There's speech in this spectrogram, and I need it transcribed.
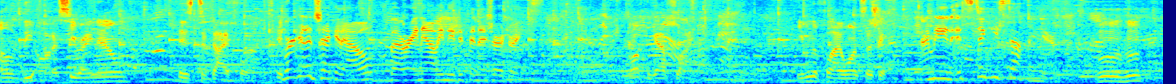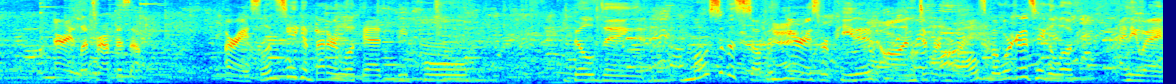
of the Odyssey right now is to die for. It, We're gonna check it out, but right now we need to finish our drinks. well, we got to fly. Even the fly wants this shit. I mean, it's sticky stuff in here. Mm-hmm. All right, let's wrap this up. All right, so let's take a better look at the whole building. Most of the stuff in here is repeated on different walls, but we're gonna take a look anyway.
